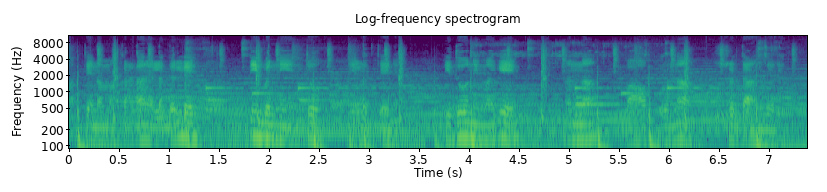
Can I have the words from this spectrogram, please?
ಮತ್ತೆ ನಮ್ಮ ಕನ್ನಡ ನೆಲದಲ್ಲೇ ಹುಟ್ಟಿ ಬನ್ನಿ ಎಂದು ಹೇಳುತ್ತೇನೆ. ಇದು ನಿಮಗೆ ನನ್ನ ಭಾವಪೂರ್ಣ ಶ್ರದ್ಧಾಂಜಲಿ.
